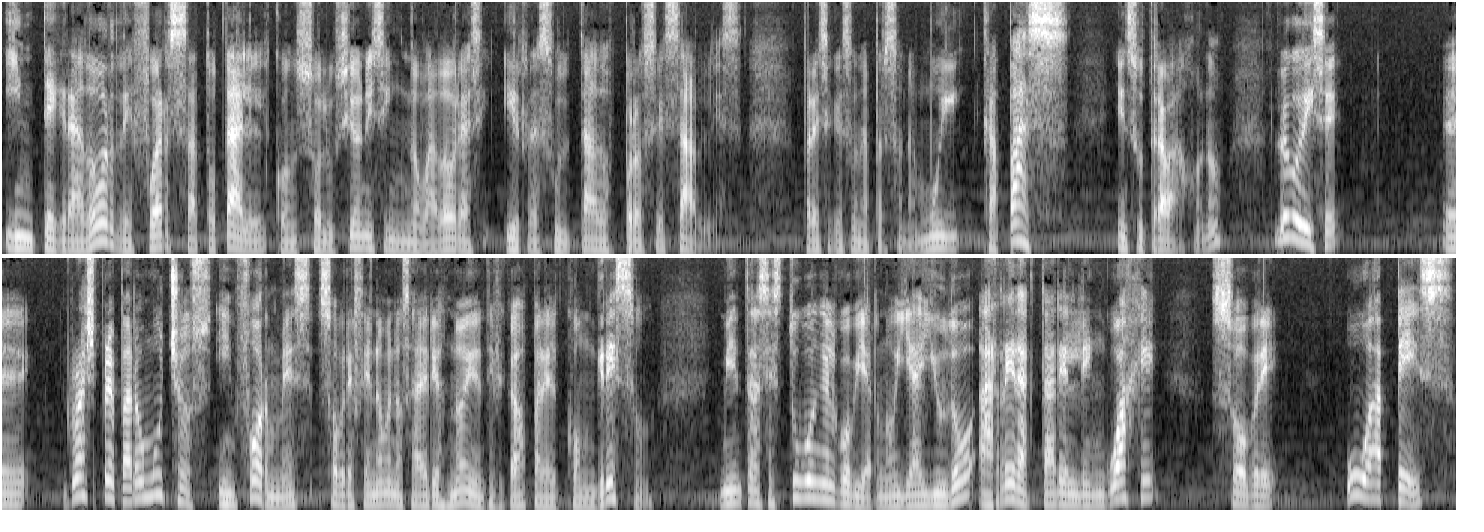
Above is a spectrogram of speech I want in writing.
integrador de fuerza total con soluciones innovadoras y resultados procesables. Parece que es una persona muy capaz en su trabajo, ¿no? Luego dice, eh, Grush preparó muchos informes sobre fenómenos aéreos no identificados para el Congreso mientras estuvo en el gobierno y ayudó a redactar el lenguaje sobre UAPs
